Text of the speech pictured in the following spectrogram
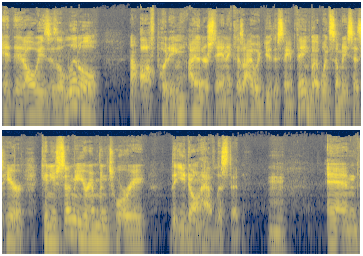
it, it always is a little not off-putting i understand it because i would do the same thing but when somebody says here can you send me your inventory that you don't have listed? And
